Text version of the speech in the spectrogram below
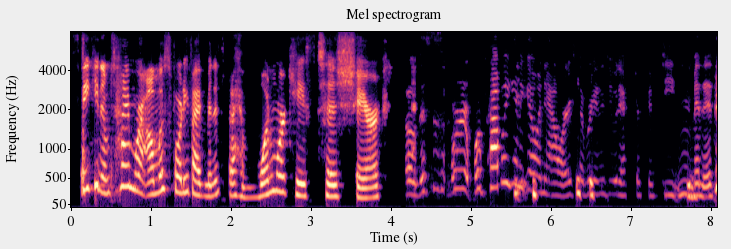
speaking of time, we're almost 45 minutes, but I have one more case to share. Oh, this is we're we're probably gonna go an hour, so we're gonna do an extra fifteen minutes.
